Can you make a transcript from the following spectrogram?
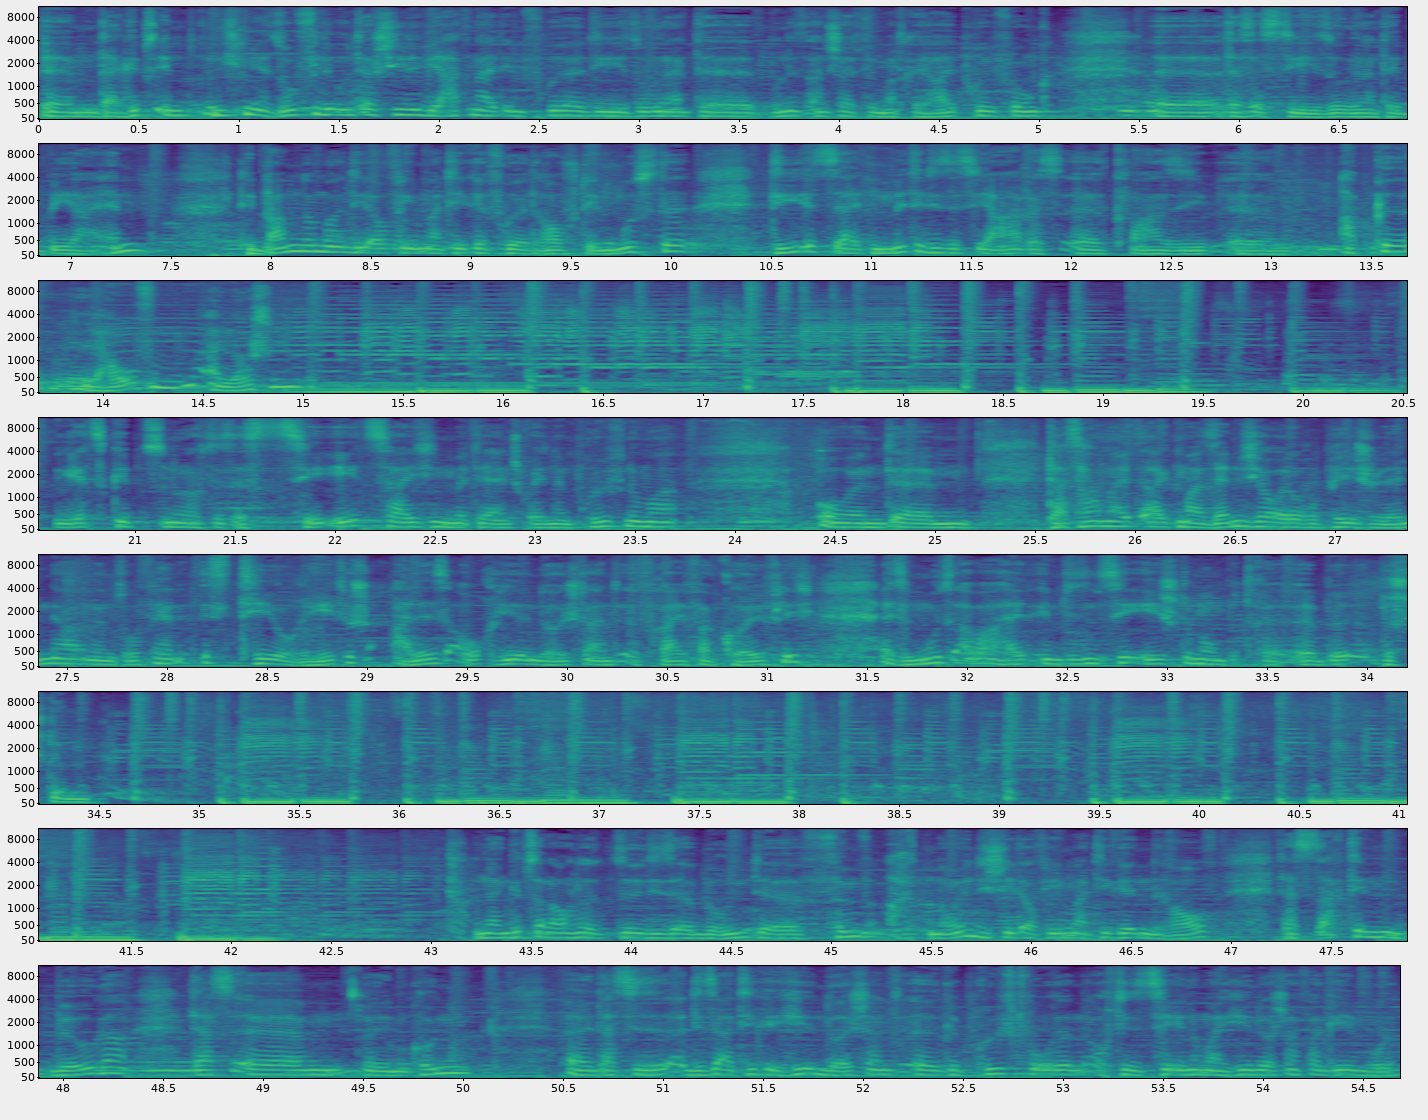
Ähm, da gibt es nicht mehr so viele Unterschiede. Wir hatten halt eben früher die sogenannte Bundesanstalt für Materialprüfung. Äh, das ist die sogenannte BAM. Die BAM-Nummer, die auf jedem Artikel früher draufstehen musste, die ist seit Mitte dieses Jahres äh, quasi äh, abgelaufen, erloschen. Jetzt gibt es nur noch das CE-Zeichen mit der entsprechenden Prüfnummer. Und ähm, das haben halt sag mal sämtliche europäische Länder. Und insofern ist theoretisch alles auch hier in Deutschland äh, frei verkäuflich. Es muss aber halt eben diesen CE-Stimmung äh, be bestimmen. Und dann gibt es dann auch noch diese berühmte 589, die steht auf jedem Artikel drauf. Das sagt dem Bürger, dass, ähm, dem Kunden, äh, dass diese, dieser Artikel hier in Deutschland äh, geprüft wurde und auch diese CE-Nummer hier in Deutschland vergeben wurde.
